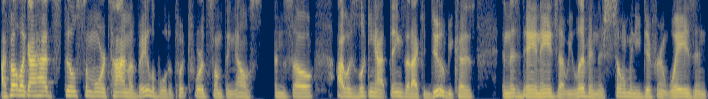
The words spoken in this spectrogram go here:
I felt like I had still some more time available to put towards something else. And so I was looking at things that I could do because in this day and age that we live in, there's so many different ways and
